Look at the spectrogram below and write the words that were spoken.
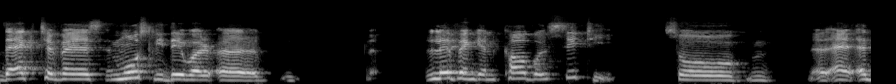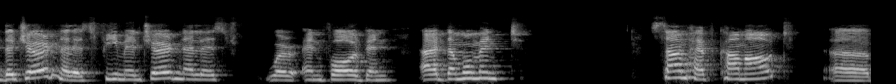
the activists, mostly they were uh, living in Kabul city. So, and the journalists, female journalists, were involved, and at the moment, some have come out uh,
